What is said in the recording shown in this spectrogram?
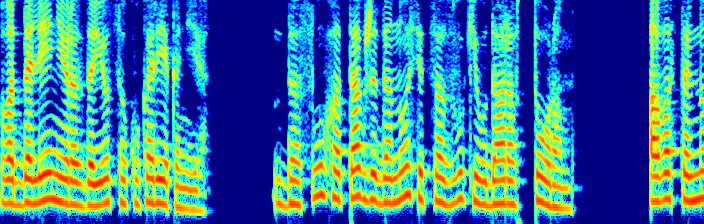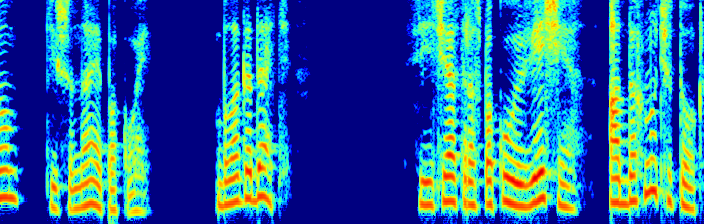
В отдалении раздается кукареканье. До слуха также доносятся звуки ударов тором. А в остальном Тишина и покой. Благодать. Сейчас распакую вещи, отдохну чуток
